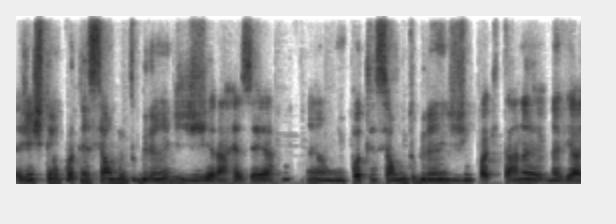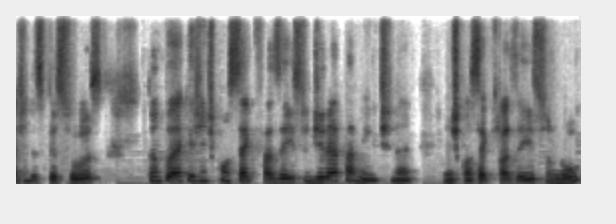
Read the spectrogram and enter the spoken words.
a gente tem um potencial muito grande de gerar reserva, né? um potencial muito grande de impactar na, na, viagem das pessoas. Tanto é que a gente consegue fazer isso diretamente, né? A gente consegue fazer isso no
